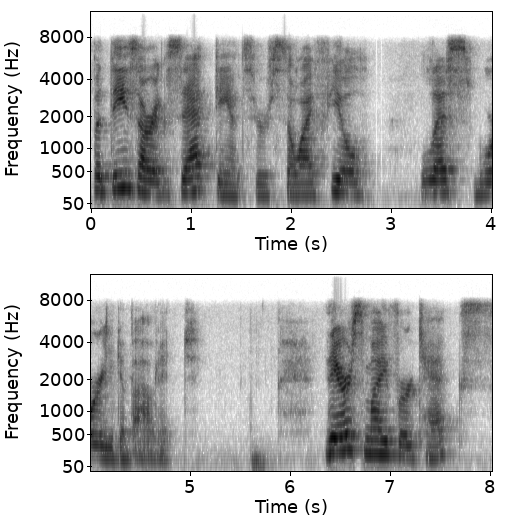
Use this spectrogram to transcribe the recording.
But these are exact answers, so I feel less worried about it. There's my vertex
